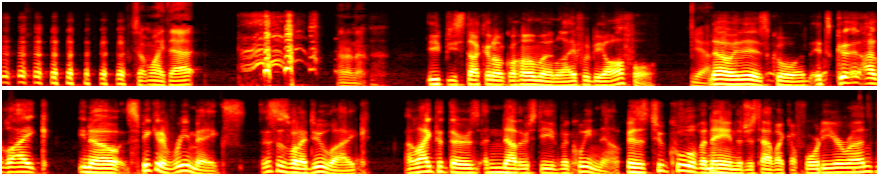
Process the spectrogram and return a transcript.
something like that. I don't know. You'd be stuck in Oklahoma and life would be awful. Yeah. No, it is cool. It's good. I like, you know, speaking of remakes, this is what I do like. I like that there's another Steve McQueen now because it's too cool of a name to just have like a 40 year run.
